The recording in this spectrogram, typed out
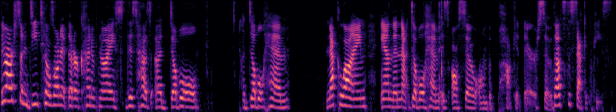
There are some details on it that are kind of nice. This has a double, a double hem neckline and then that double hem is also on the pocket there. So that's the second piece.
